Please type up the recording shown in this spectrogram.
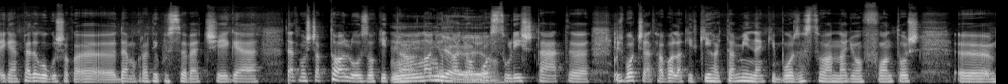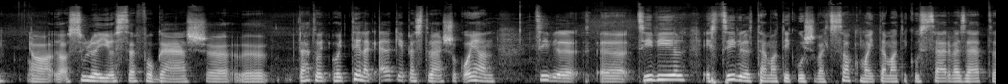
igen, pedagógusok demokratikus szövetsége, tehát most csak tallózok itt a mm, nagyon-nagyon ja, ja, ja. hosszú listát, és bocsánat, ha valakit kihagytam, mindenki borzasztóan nagyon fontos, a, a szülői összefogás, tehát hogy, hogy tényleg elképesztően sok olyan civil, civil és civil tematikus vagy szakmai tematikus szervezet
